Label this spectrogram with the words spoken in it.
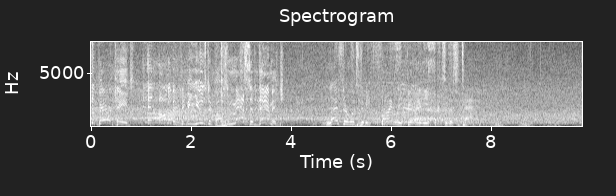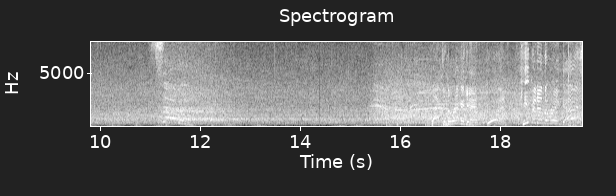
the barricades, and all of it can be used to cause massive damage. Lesnar looks to be finally feeling the effects of this attack. in the ring again. Good. Keep it in the ring, guys.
